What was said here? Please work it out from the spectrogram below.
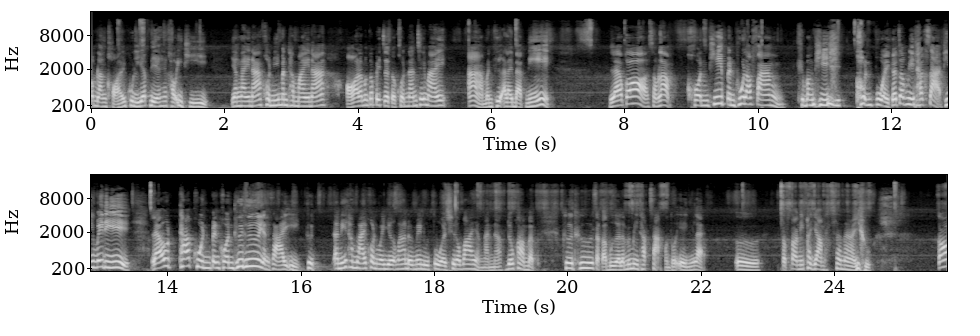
กำลังขอให้คุณเรียบเรียงให้เขาอีกทียังไงนะ คนนี้มันทำไมนะอ๋อแล้วมันก็ไปเจอกับคนนั้นใช่ไหมอ่า มันคืออะไรแบบนี้ แล้วก็สำหรับคนที่เป็นผู้รับฟังคือบางทีคนป่วยก็จะมีทักษะที่ไม่ดี แล้วถ้าคุณเป็นคนทื่อๆอย่างทรายอีก คือ อันนี้ทำร้ายคนไว้เยอะมาก โดยไม่รู้ตัวเชื่อว่าอย่างนั้นนะด้วยความแบบ ทื่อๆสักกระเบือแล้วไม่มีทักษะของตัวเองนี่แหละ เออแต่ตอนนี้พยายามพัฒนาอยู่ ก็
